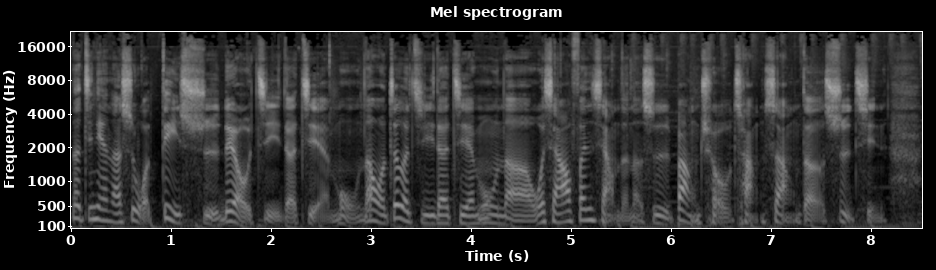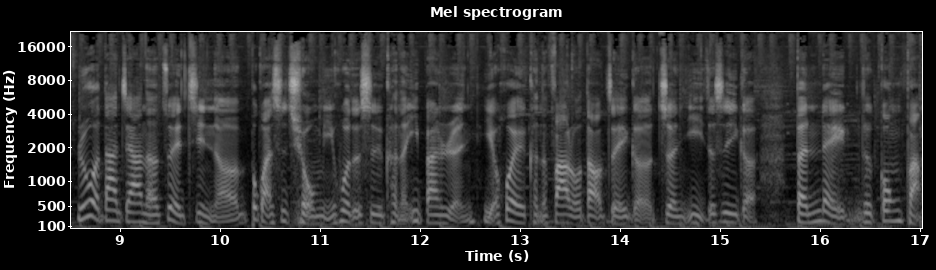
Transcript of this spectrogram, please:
那今天呢是我第十六集的节目。那我这个集的节目呢，我想要分享的呢是棒球场上的事情。如果大家呢最近呢，不管是球迷或者是可能一般人，也会可能发落到这个争议，这是一个本垒的攻防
